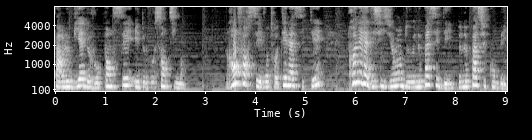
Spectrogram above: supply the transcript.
par le biais de vos pensées et de vos sentiments. Renforcez votre ténacité, prenez la décision de ne pas céder, de ne pas succomber.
